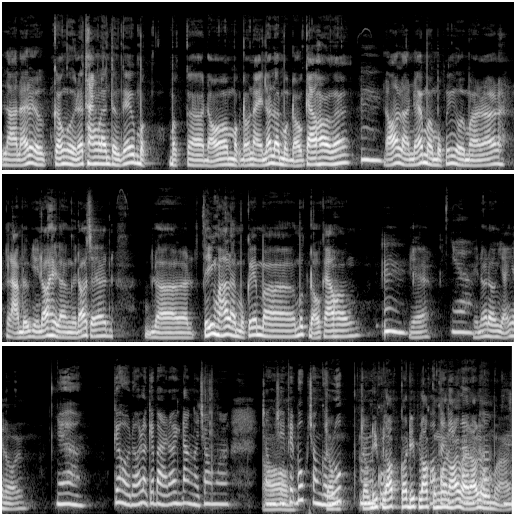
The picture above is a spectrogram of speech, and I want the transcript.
là để được con người nó thăng lên từ cái bậc bậc ờ, độ mật độ này nó lên mật độ cao hơn á ừ. đó là nếu mà một cái người mà nó làm được chuyện đó thì là người đó sẽ là tiến hóa lên một cái mức độ cao hơn ừ. yeah. yeah thì nó đơn giản vậy thôi yeah cái hồi đó là cái bài đó anh đăng ở trong ờ, trong Ồ. trên Facebook trong trong, group trong ừ, deep love có deep love cũng có nói bài đó Love luôn mà ừ.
